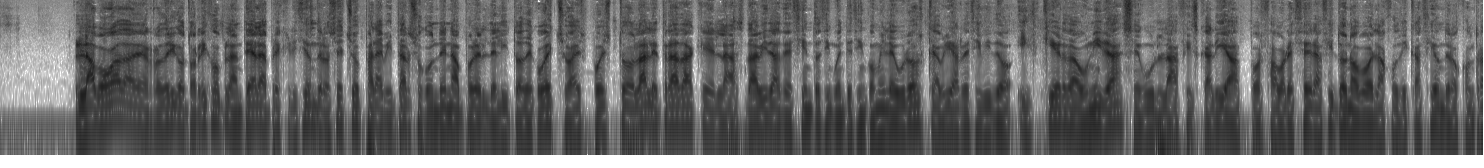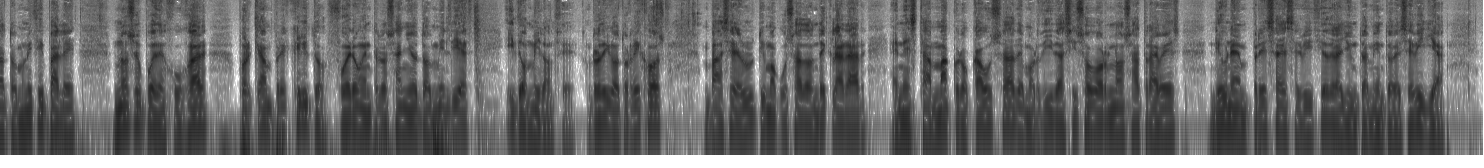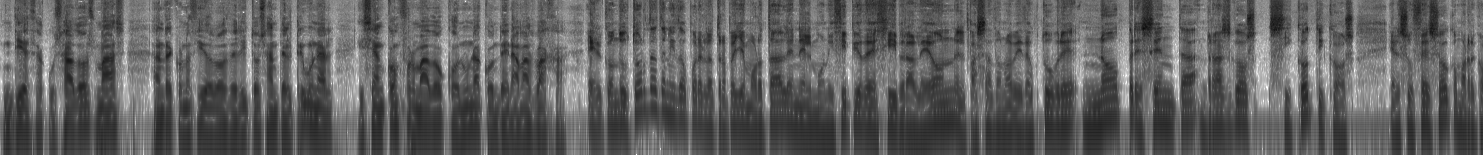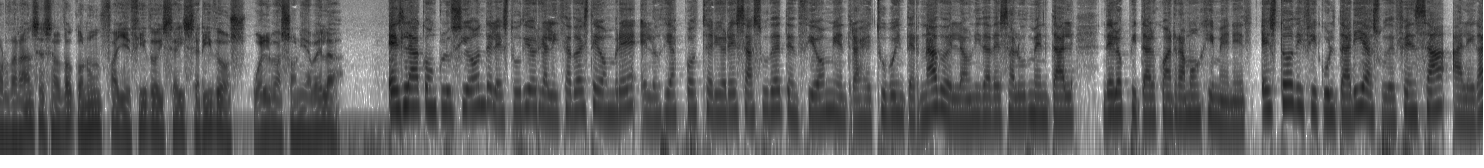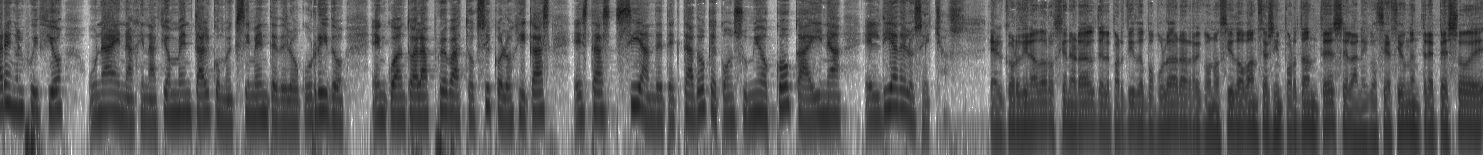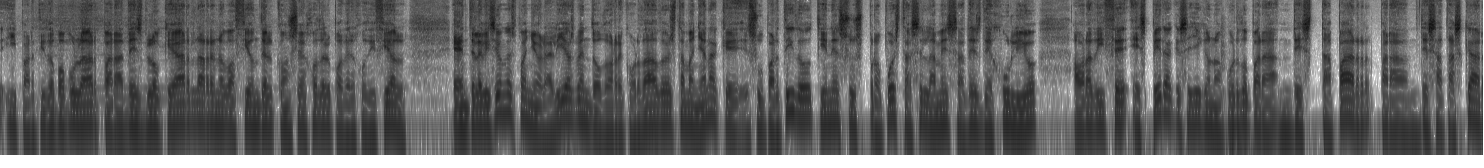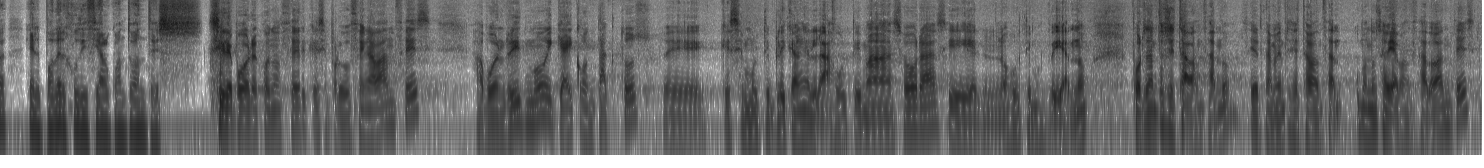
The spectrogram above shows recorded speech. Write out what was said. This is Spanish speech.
La abogada de Rodrigo Torrijo plantea la prescripción de los hechos para evitar su condena por el delito de cohecho. Ha expuesto la letrada que las dávidas de 155.000 euros que habría recibido Izquierda Unida, según la Fiscalía, por favorecer a Fito Novo en la adjudicación de los contratos municipales, no se pueden juzgar porque han prescrito. Fueron entre los años 2010 y 2011. Rodrigo Torrijos va a ser el último acusado en declarar en esta macro causa de mordidas y sobornos a través de una empresa de servicio del Ayuntamiento de Sevilla. Diez acusados más han reconocido los delitos ante el tribunal y se han conformado con una condena más baja. El conductor detenido por el atropello mortal en el municipio de Gibraleón el pasado 9 de octubre no presenta rasgos psicóticos. El suceso, como recordarán, se saldó con un fallecido y seis heridos. Huelva Sonia Vela. Es la conclusión del estudio realizado a este hombre en los días posteriores a su detención mientras estuvo internado en la unidad de salud mental del Hospital Juan Ramón Jiménez. Esto dificultaría su defensa alegar en el juicio una enajenación mental como eximente de lo ocurrido. En cuanto a las pruebas toxicológicas, estas sí han detectado que consumió cocaína el día de los hechos. El coordinador general del Partido Popular ha reconocido avances importantes en la negociación entre PSOE y Partido Popular para desbloquear la renovación del Consejo del Poder Judicial. En televisión española, Elías Bendodo ha recordado esta mañana que su partido tiene sus propuestas en la mesa desde julio. Ahora dice, espera que se llegue a un acuerdo para destapar, para desatascar el Poder Judicial cuanto antes. Sí le puedo reconocer que se producen avances a buen ritmo y que hay contactos eh, que se multiplican en las últimas horas y en los últimos días. ¿no? Por tanto, se está avanzando, ciertamente se está avanzando, como no se había avanzado antes,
